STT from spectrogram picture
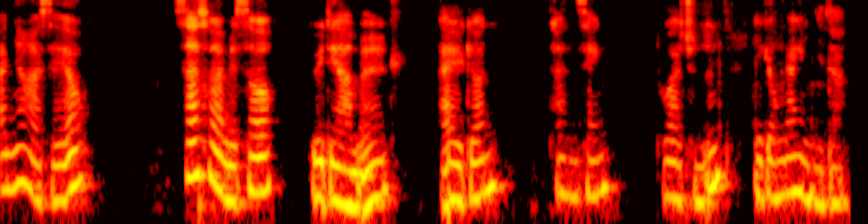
안녕하세요. 사소함에서 위대함을 발견, 탄생, 도와주는 이경랑입니다.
